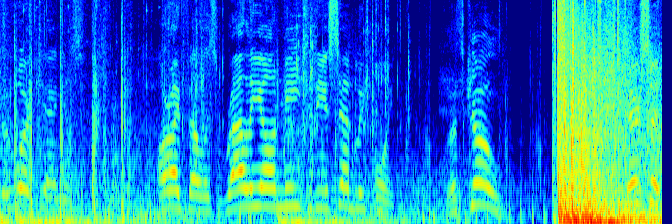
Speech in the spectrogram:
Good work, Daniels. All right, fellas, rally on me to the assembly point. Let's go. Pearson,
